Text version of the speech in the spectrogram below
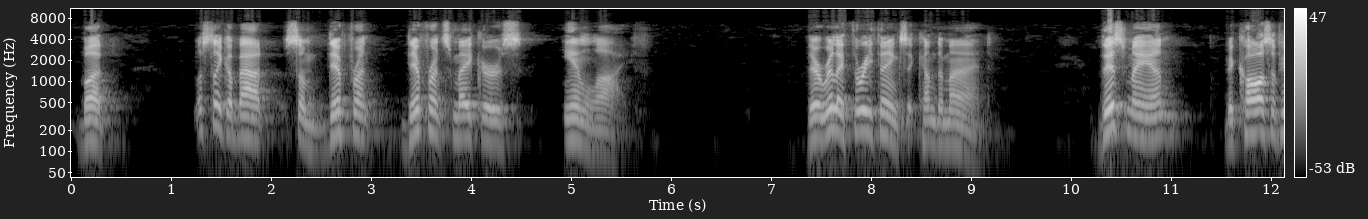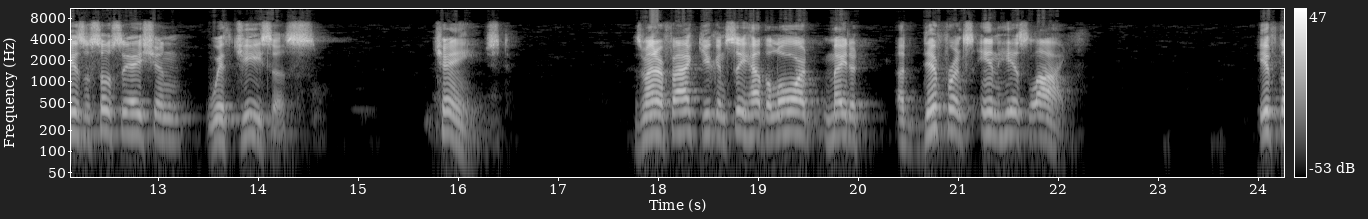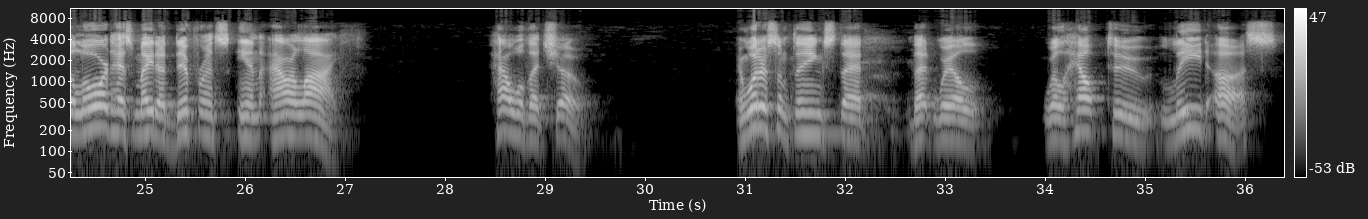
but let's think about some different difference makers in life. There are really three things that come to mind. This man, because of his association with Jesus, changed. As a matter of fact, you can see how the Lord made a, a difference in his life. If the Lord has made a difference in our life, how will that show? And what are some things that, that will, will help to lead us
